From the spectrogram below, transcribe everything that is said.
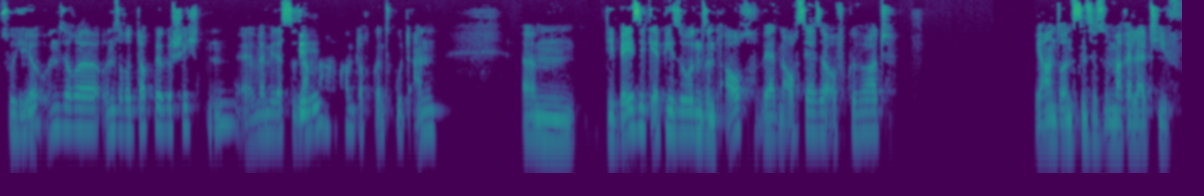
So hier mhm. unsere, unsere Doppelgeschichten. Äh, wenn wir das zusammen mhm. machen, kommt doch ganz gut an. Ähm, die Basic-Episoden sind auch, werden auch sehr, sehr oft gehört. Ja, ansonsten ist es immer relativ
